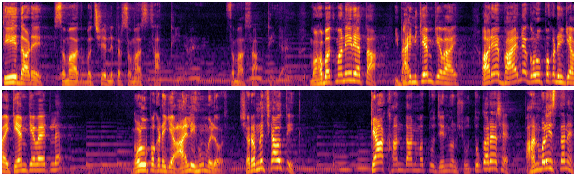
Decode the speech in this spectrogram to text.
તે દાડે સમાજ બચશે, નહીતર સમાજ સાફ થઈ જાય. સમાજ સાફ થઈ જાય. મોહબ્બતમાં નહીં રહેતા. એ ભાઈને કેમ કહેવાય? અરે ભાઈને ગળું પકડીને કહેવાય. કેમ કહેવાય એટલે? ગળું પકડી ગયા હાલી, હું મળ્યો. શરમ નથી આવતી? ક્યાં ખાનદાનમાં તું જન્મ શું તું કરે છે? ભાન મળીશ તને.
